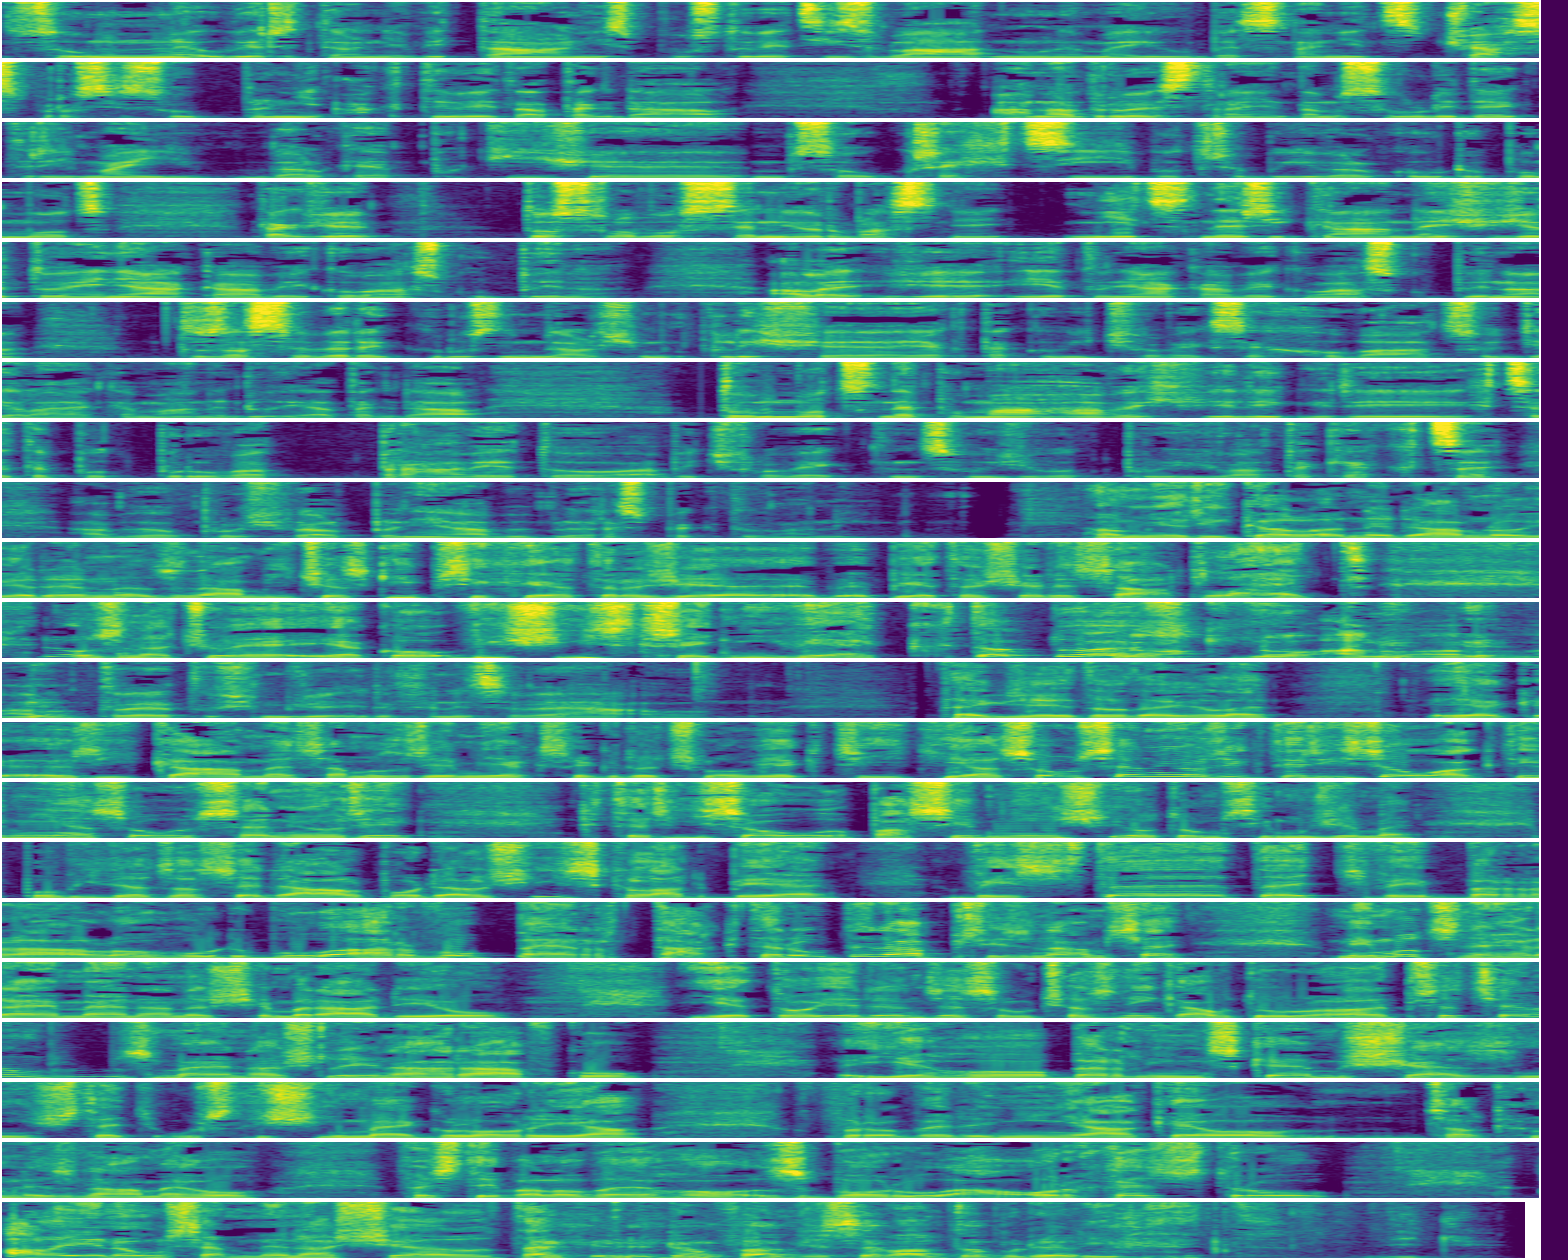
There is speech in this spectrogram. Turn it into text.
jsou neuvěřitelně vitální, spoustu věcí zvládnou, nemají vůbec na nic čas, prostě jsou plní aktivit a tak dál. A na druhé straně tam jsou lidé, kteří mají velké potíže, jsou křehcí, potřebují velkou dopomoc. Takže to slovo senior vlastně nic neříká, než že to je nějaká věková skupina. Ale že je to nějaká věková skupina, to zase vede k různým dalším kliše, jak takový člověk se chová, co dělá, jaké má neduhy a tak dále. To moc nepomáhá ve chvíli, kdy chcete podporovat právě to, aby člověk ten svůj život prožíval tak, jak chce, aby ho prožíval plně, aby byl respektovaný. A mě říkal nedávno jeden známý český psychiatr, že 65 let označuje jako vyšší střední věk. Tak to je no, no ano, ano, ano, to je tuším, že i definice VHO. Takže je to takhle, jak říkáme, samozřejmě, jak se kdo člověk cítí. A jsou seniori, kteří jsou aktivní a jsou seniori, kteří jsou pasivnější. O tom si můžeme povídat zase dál po další skladbě. Vy jste teď vybral hudbu Arvo Perta, kterou teda přiznám se, my moc nehrajeme na našem rádiu. Je to jeden ze současných autorů, ale přece jenom jsme našli nahrávku jeho berlínské mše, z níž teď uslyšíme Gloria v provedení nějakého celkem neznámého festivalu festivalového sboru a orchestru, ale jinou jsem nenašel, tak doufám, že se vám to bude líbit. Díky.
